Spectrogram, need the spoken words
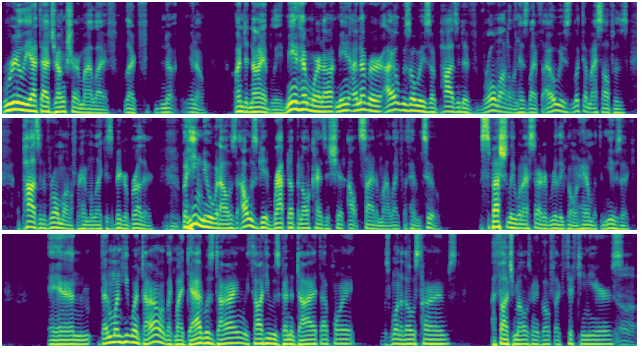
really at that juncture in my life. Like no, you know, undeniably, me and him were not. Me, I never. I was always a positive role model in his life. I always looked at myself as a positive role model for him and like his bigger brother. Mhm. But he knew what I was. I was get wrapped up in all kinds of shit outside of my life with him too especially when I started really going ham with the music. And then when he went down, like my dad was dying. We thought he was gonna die at that point. It was one of those times. I thought Jamel was gonna go for like 15 years. Ugh.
